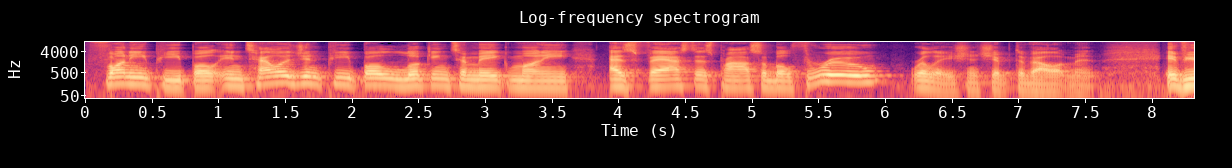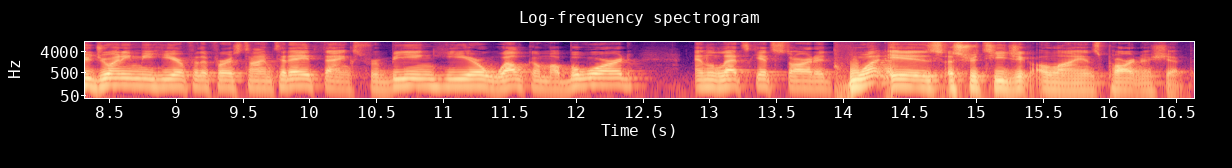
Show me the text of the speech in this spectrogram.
funny people, intelligent people looking to make money as fast as possible through relationship development. If you're joining me here for the first time today, thanks for being here. Welcome aboard, and let's get started. What is a strategic alliance partnership?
